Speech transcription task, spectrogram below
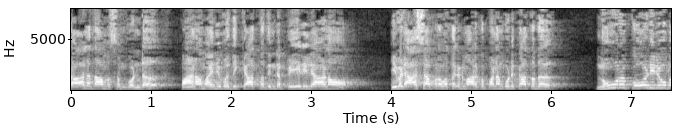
കാലതാമസം കൊണ്ട് പണം അനുവദിക്കാത്തതിന്റെ പേരിലാണോ ഇവിടെ ആശാപ്രവർത്തകന്മാർക്ക് പണം കൊടുക്കാത്തത്? നൂറ് കോടി രൂപ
